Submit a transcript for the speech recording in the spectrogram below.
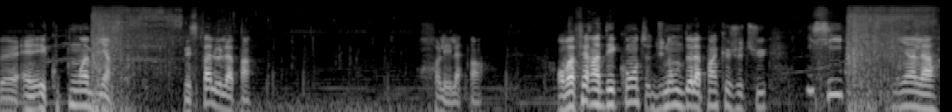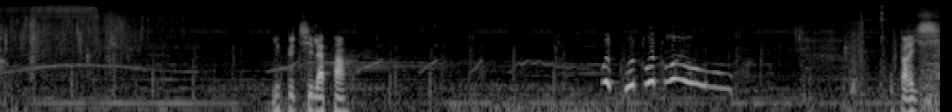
euh, elle, elle coupe moins bien. N'est-ce pas le lapin? Oh, les lapins. On va faire un décompte du nombre de lapins que je tue. Ici Viens là. Les petits lapins. Par ici,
